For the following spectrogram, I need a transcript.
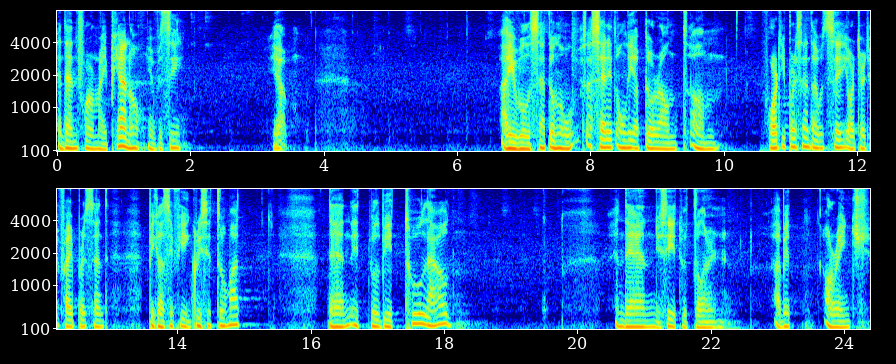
And then for my piano if you see yeah. I will set on, set it only up to around um, 40% I would say or 35% because if you increase it too much then it will be too loud. And then you see it will turn a bit orange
